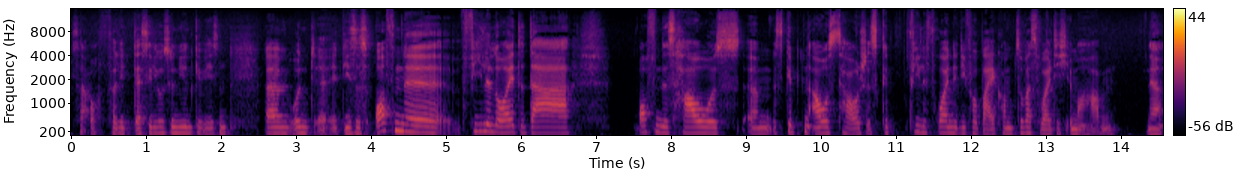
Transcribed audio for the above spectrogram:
Ist ja auch völlig desillusionierend gewesen. Ähm, und äh, dieses offene, viele Leute da, offenes Haus, ähm, es gibt einen Austausch, es gibt viele Freunde, die vorbeikommen. Sowas wollte ich immer haben. Ja.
